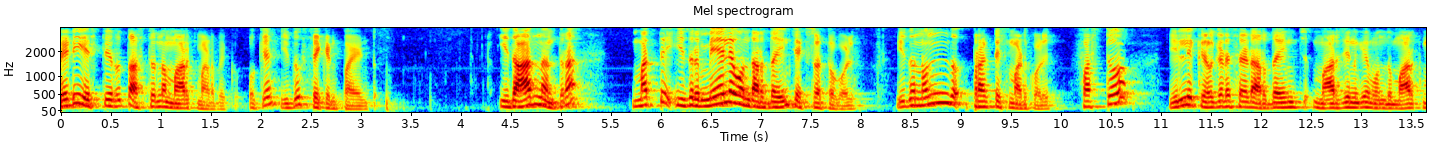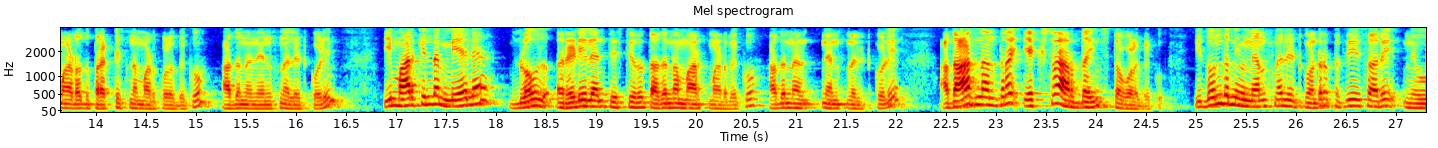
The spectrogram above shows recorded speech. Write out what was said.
ರೆಡಿ ಎಷ್ಟಿರುತ್ತೋ ಅಷ್ಟನ್ನು ಮಾರ್ಕ್ ಮಾಡಬೇಕು. ಓಕೆ? ಇದು ಸೆಕೆಂಡ್ ಪಾಯಿಂಟ್ ಇದಾದ ನಂತರ ಮತ್ತೆ ಇದರ ಮೇಲೆ ಒಂದು ಅರ್ಧ ಇಂಚ್ ಎಕ್ಸ್ಟ್ರಾ ತೊಗೊಳ್ಳಿ. ಇದನ್ನೊಂದು ಪ್ರಾಕ್ಟೀಸ್ ಮಾಡ್ಕೊಳ್ಳಿ. ಫಸ್ಟು ಇಲ್ಲಿ ಕೆಳಗಡೆ ಸೈಡ್ ಅರ್ಧ ಇಂಚ್ ಮಾರ್ಜಿನ್ಗೆ ಒಂದು ಮಾರ್ಕ್ ಮಾಡೋದು ಪ್ರಾಕ್ಟೀಸ್ನ ಮಾಡ್ಕೊಳ್ಬೇಕು. ಅದನ್ನು ನೆನಪಿನಲ್ಲಿ ಇಟ್ಕೊಳ್ಳಿ. ಈ ಮಾರ್ಕಿಂದ ಮೇಲೆ ಬ್ಲೌಸ್ ರೆಡಿ ಲೆಂತ್ ಎಷ್ಟಿರುತ್ತೋ ಅದನ್ನು ಮಾರ್ಕ್ ಮಾಡಬೇಕು. ಅದನ್ನು ನೆನಪಿನಲ್ಲಿ ಇಟ್ಕೊಳ್ಳಿ. ಅದಾದ ನಂತರ ಎಕ್ಸ್ಟ್ರಾ ಅರ್ಧ ಇಂಚ್ ತೊಗೊಳ್ಬೇಕು. ಇದೊಂದು ನೀವು ನೆನಪಿನಲ್ಲಿ ಇಟ್ಕೊಂಡ್ರೆ ಪ್ರತಿ ಸಾರಿ ನೀವು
